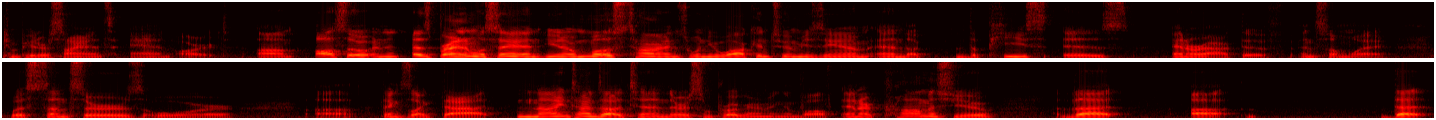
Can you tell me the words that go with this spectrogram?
computer science and art. Um, also, and as Brandon was saying, you know, most times when you walk into a museum and the, the piece is interactive in some way with sensors or uh, things like that, nine times out of ten, there is some programming involved. And I promise you that, uh, that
